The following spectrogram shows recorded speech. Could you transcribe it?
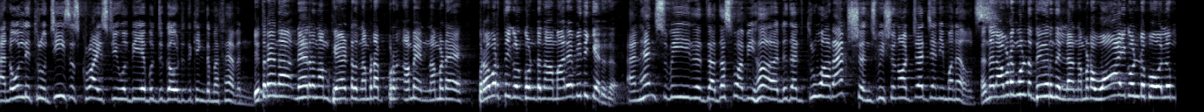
and only through Jesus Christ you will be able to go to the kingdom of heaven. ഇത്രയും നാ- നേരം നാം കേട്ടത് നമ്മുടെ പ്ര- ആമേൻ നമ്മുടെ പ്രവർത്തികൾ കൊണ്ട് നാം ആരെ വിധിക്കരുത് And hence, we that's why we heard that through our actions we should not judge anyone else. എന്നാൽ അവിടെ കൊണ്ട് തീർന്നില്ല നമ്മുടെ വായ് കൊണ്ട് പോലും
